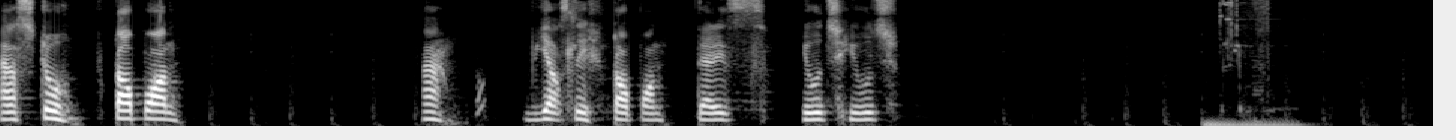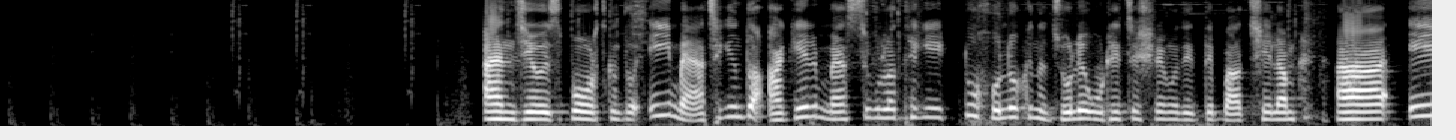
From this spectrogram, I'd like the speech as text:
has to top one হ্যাঁ obviously top one, there is huge huge NGO sports কিন্তু এই ম্যাচে কিন্তু আগের ম্যাচগুলো থেকে একটু হলেও কিন্তু জ্বলে উঠেছে সেটা আমি দেখতে পাচ্ছিলাম। এ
